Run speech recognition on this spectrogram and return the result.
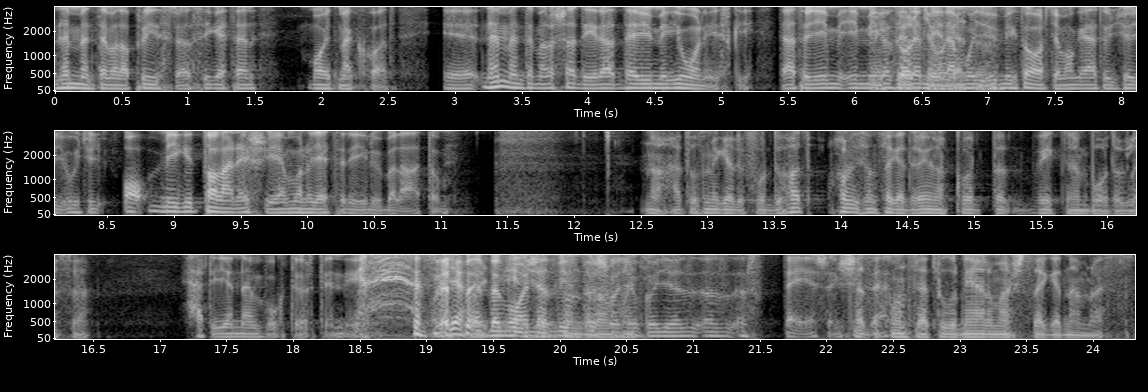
Nem mentem el a Prince-re a szigeten, majd meghalt. Nem mentem el a Sadéra, de ő még jól néz ki. Tehát, hogy én, én még, még azért remélem, hogy ő még tartja magát, úgyhogy, úgyhogy a, még talán esélyem van, hogy egyszer élőben látom. Na, hát az még előfordulhat. Ha viszont Szegedre jön, akkor végtelen boldog leszel. Hát ilyen nem fog történni. Ugye, Ebben majdnem biztos gondolom, vagyok, hogy, hogy ez, ez, ez teljesen kizárt. Hát a koncertúrni állomás Szeged nem lesz.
